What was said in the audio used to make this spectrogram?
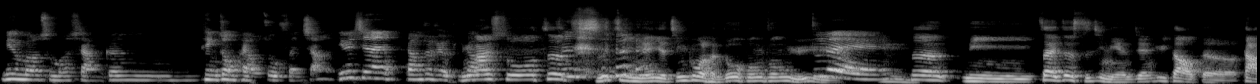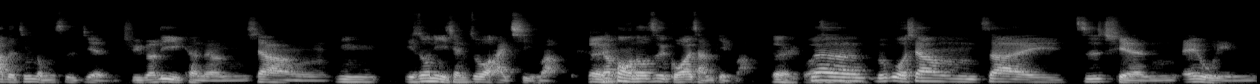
你有没有什么想跟听众朋友做分享的？因为现在刚刚就有提到，应该说这十几年也经过了很多风风雨雨。对，嗯，那你在这十几年间遇到的大的金融事件，举个例，可能像你，你说你以前做海奇嘛，对那碰的都是国外产品嘛。对，那如果像在之前 A 五零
